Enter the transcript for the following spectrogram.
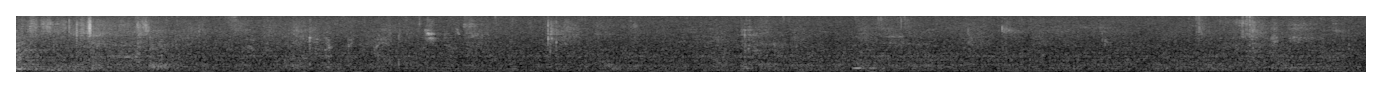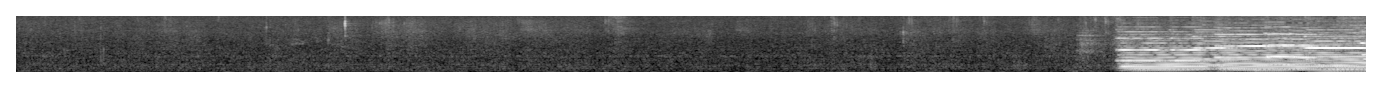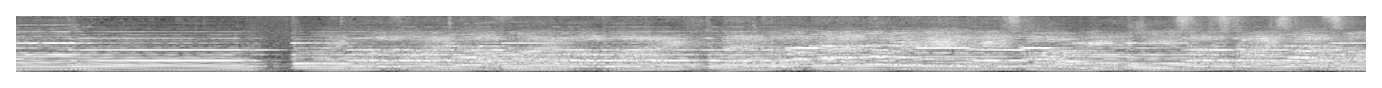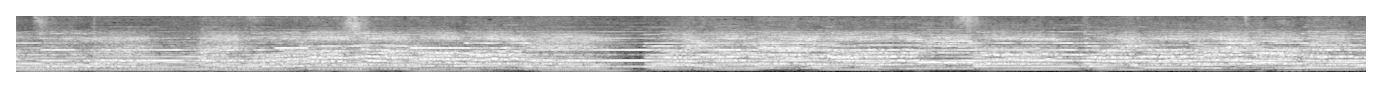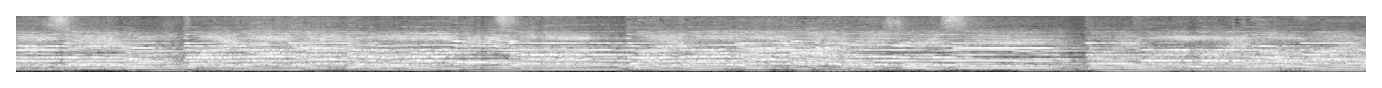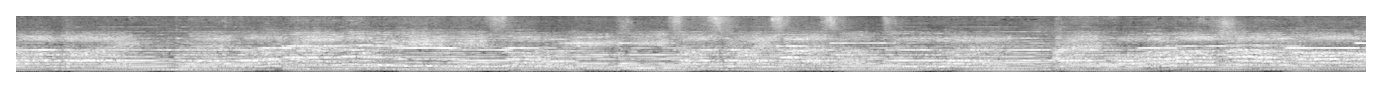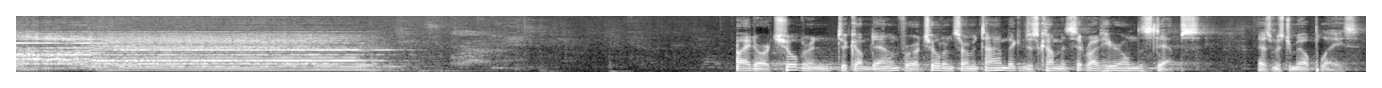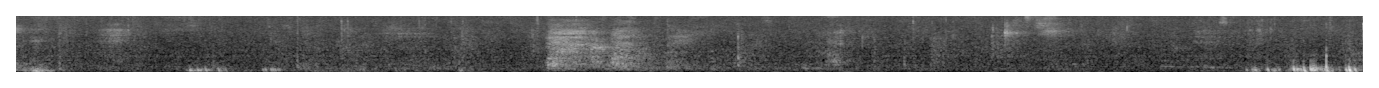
Invite our children to come down for our children's sermon time. They can just come and sit right here on the steps as Mr. Mel plays.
